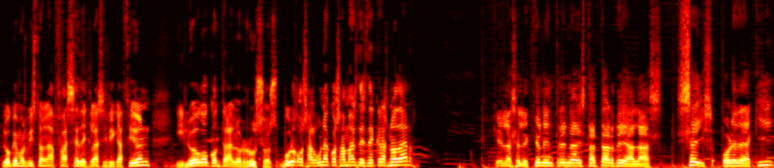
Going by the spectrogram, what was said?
lo que hemos visto en la fase de clasificación, y luego contra los rusos. Burgos, ¿alguna cosa más desde Krasnodar? Que la selección entrena esta tarde a las 6 horas de aquí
